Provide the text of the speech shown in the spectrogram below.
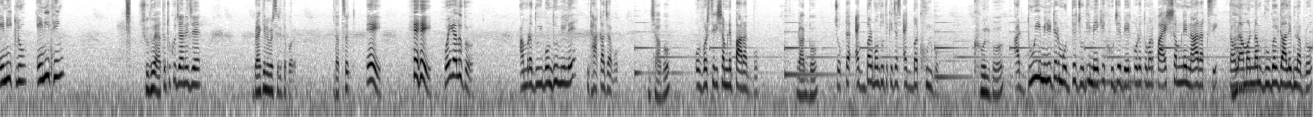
এনি ক্লু এনিথিং শুধু এতটুকু জানি যে ব্র্যাক ইউনিভার্সিটিতে পড়ে। দ্যাটস ইট এই হে হে হয়ে গেল তো। আমরা দুই বন্ধু মিলে ঢাকা যাব। যাব? ওর ভার্সিটির সামনে পা রাখব। রাখব? চোখটা একবার বন্ধ থেকে জাস্ট একবার খুলবো। খুলবো? আর দুই মিনিটের মধ্যে যদি মেয়েকে খুঁজে বের করে তোমার পায়ের সামনে না রাখছি তাহলে আমার নাম গুগল গালিব না ব্রো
